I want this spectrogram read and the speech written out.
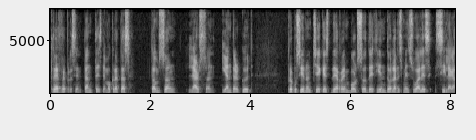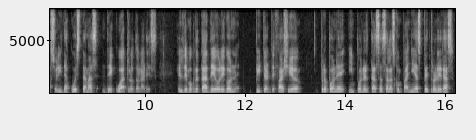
tres representantes demócratas Thompson, Larson y Underwood propusieron cheques de reembolso de 100 dólares mensuales si la gasolina cuesta más de 4 dólares. El demócrata de Oregón, Peter DeFazio, propone imponer tasas a las compañías petroleras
